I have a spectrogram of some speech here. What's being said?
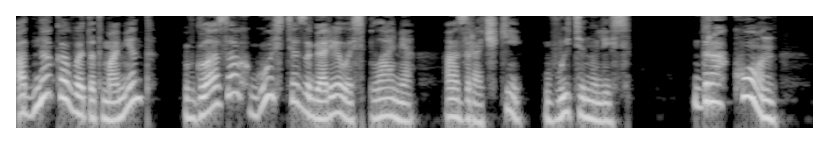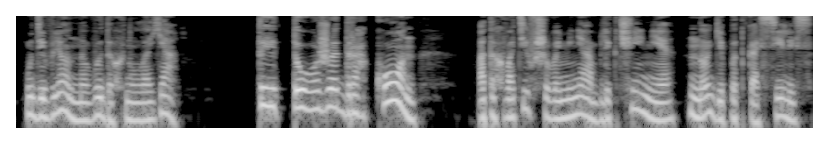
Однако в этот момент в глазах гостя загорелось пламя, а зрачки вытянулись. «Дракон!» — удивленно выдохнула я. «Ты тоже дракон!» От охватившего меня облегчения ноги подкосились.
